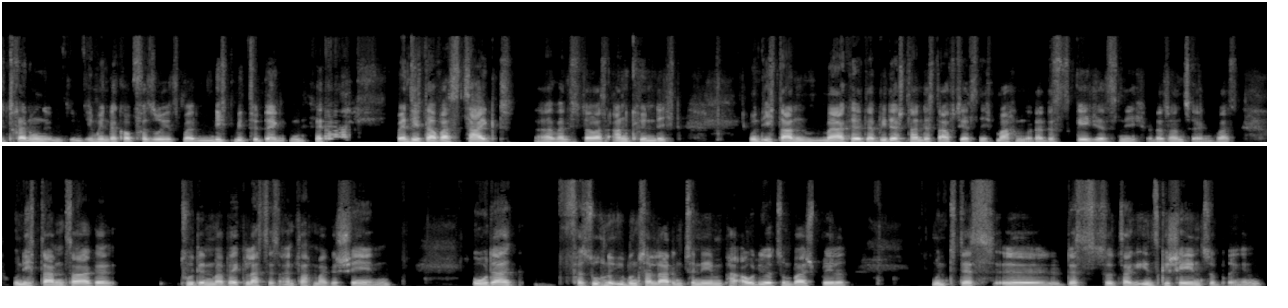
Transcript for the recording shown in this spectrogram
die Trennung im, im Hinterkopf versuche ich jetzt mal nicht mitzudenken, wenn sich da was zeigt, ja, wenn sich da was ankündigt und ich dann merke, der Widerstand, das darfst du jetzt nicht machen oder das geht jetzt nicht oder sonst irgendwas und ich dann sage, tu den mal weg, lass das einfach mal geschehen oder versuche eine Übungsanladung zu nehmen, per Audio zum Beispiel, und das, äh, das sozusagen ins Geschehen zu bringen.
